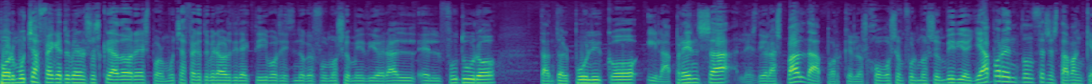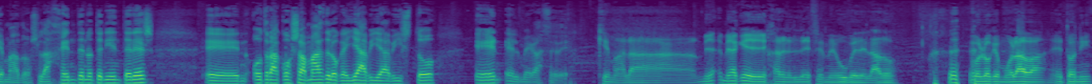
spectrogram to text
Por mucha fe que tuvieran sus creadores, por mucha fe que tuvieran los directivos diciendo que el Full Motion Video era el, el futuro, tanto el público y la prensa les dio la espalda, porque los juegos en Full Motion Video ya por entonces estaban quemados. La gente no tenía interés en otra cosa más de lo que ya había visto en el Mega CD. Qué mala. Mira, mira que dejar el FMV de lado. Con lo que molaba, ¿eh, Tony?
